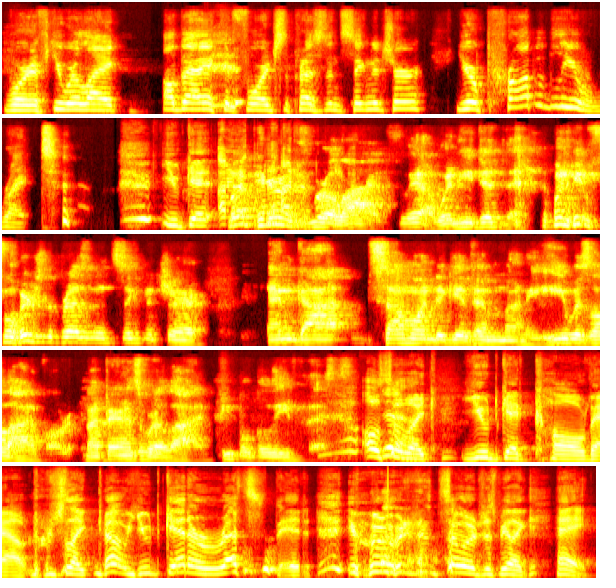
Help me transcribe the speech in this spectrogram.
where if you were like, I'll bet I could forge the president's signature, you're probably right. You get My parents were alive. Yeah, when he did that, when he forged the president's signature and got someone to give him money, he was alive already. My parents were alive. People believe this. Also, Yeah. like you'd get called out. Which, like, no, you'd get arrested. You would, someone would just be like, "Hey,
